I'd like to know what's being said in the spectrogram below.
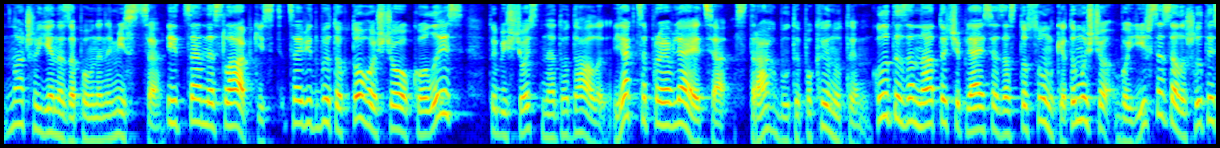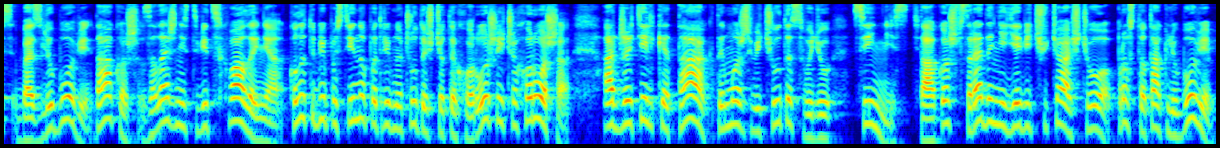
наче є незаповнене місце. І це не слабкість, це відбиток того, що колись тобі щось не додали. Як це проявляється? Страх бути покинутим, коли ти занадто чіпляєшся за стосунки, тому що боїшся залишитись без любові. Також залежність від схвалення, коли тобі постійно потрібно чути, що ти хороший чи хороша, адже тільки так ти можеш відчути свою цінність. Також всередині є відчуття, що просто так любові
